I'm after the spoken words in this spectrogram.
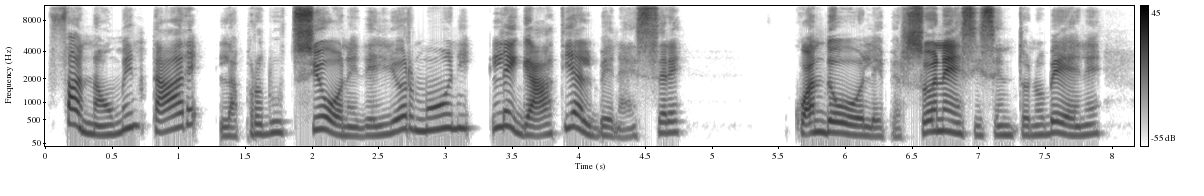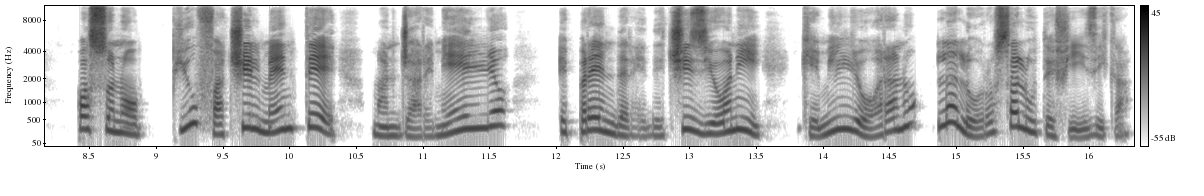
fanno aumentare la produzione degli ormoni legati al benessere. Quando le persone si sentono bene, possono più facilmente mangiare meglio e prendere decisioni che migliorano la loro salute fisica.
